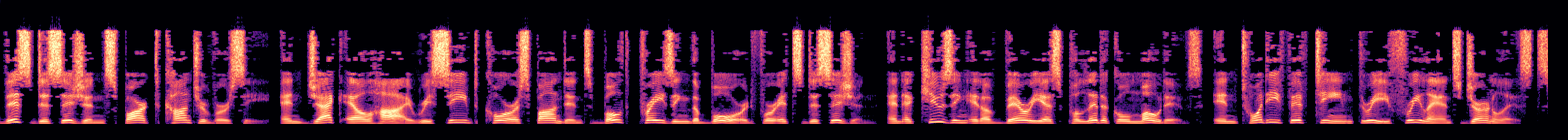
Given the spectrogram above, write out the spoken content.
This decision sparked controversy, and Jack L. High received correspondence both praising the board for its decision, and accusing it of various political motives. In 2015, three freelance journalists,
